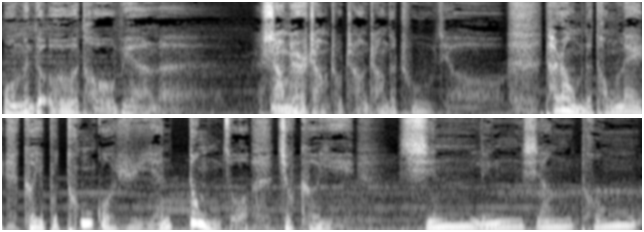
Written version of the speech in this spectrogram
我们的额头变了，上面长出长长的触角，它让我们的同类可以不通过语言动作就可以心灵相通。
